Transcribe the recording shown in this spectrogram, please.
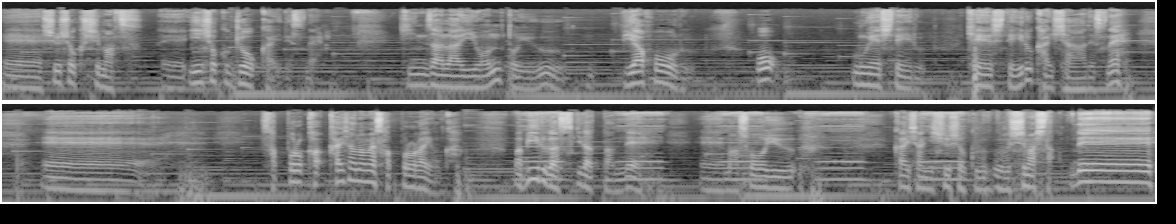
えー、就職します、えー、飲食業界ですね。銀座ライオンというビアホールを運営している経営している会社ですね、えー、札幌か会社の名前は札幌ライオンか、まあ、ビールが好きだったんで、えーまあ、そういう会社に就職しました。で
